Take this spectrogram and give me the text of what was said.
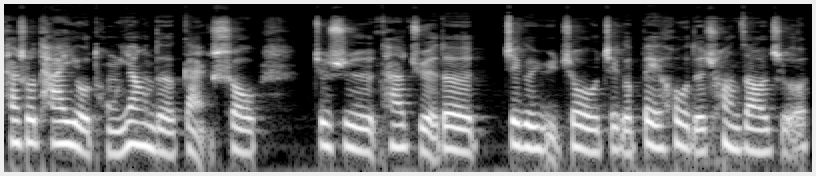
他说他有同样的感受，就是他觉得这个宇宙这个背后的创造者、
